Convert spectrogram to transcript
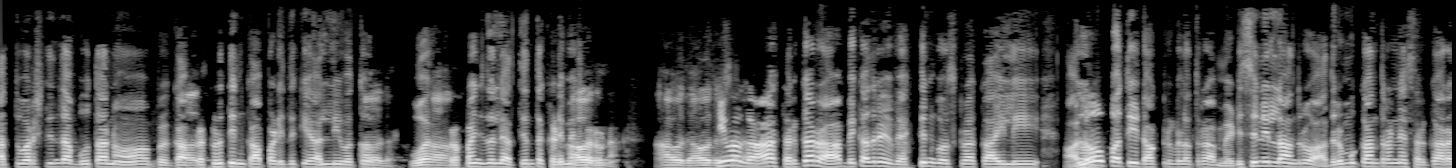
ಹತ್ತು ವರ್ಷದಿಂದ ಭೂತಾನು ಪ್ರಕೃತಿನ್ ಕಾಪಾಡಿದ್ದಕ್ಕೆ ಅಲ್ಲಿ ಇವತ್ತು. ಪ್ರಪಂಚದಲ್ಲಿ ಅತ್ಯಂತ ಕಡಿಮೆ. ಕರೋನಾ ಹೌದು ಇವಾಗ ಸರ್ಕಾರ ಬೇಕಾದ್ರೆ ವ್ಯಾಕ್ಸಿನ್ ಗೋಸ್ಕರ ಕಾಯಿಲಿ ಅಲೋಪತಿ ಡಾಕ್ಟರ್ಗಳ ಹತ್ರ ಮೆಡಿಸಿನ್ ಇಲ್ಲ ಅಂದ್ರು ಅದ್ರ ಮುಖಾಂತರನೇ ಸರ್ಕಾರ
